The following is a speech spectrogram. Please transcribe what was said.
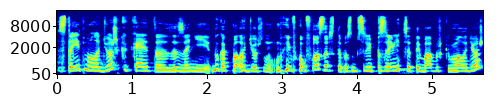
стоит молодежь какая-то за, ней, ну как молодежь, ну, моего возраста, по, по сравнению с этой бабушкой молодежь.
